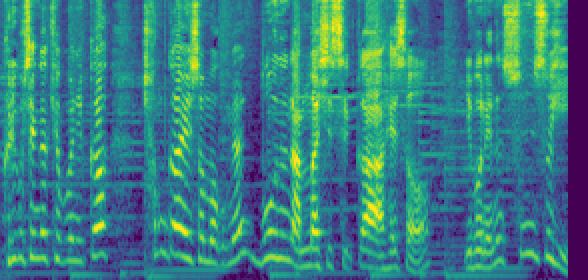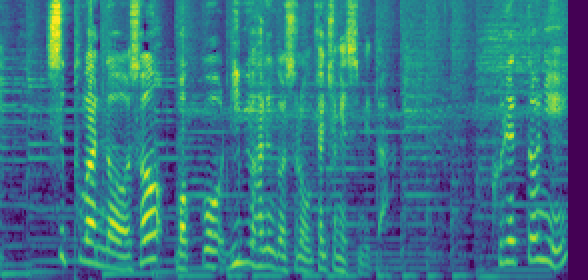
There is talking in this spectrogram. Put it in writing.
그리고 생각해보니까 첨가해서 먹으면 뭐는 안 맛있을까 해서 이번에는 순수히 스프만 넣어서 먹고 리뷰하는 것으로 결정했습니다. 그랬더니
